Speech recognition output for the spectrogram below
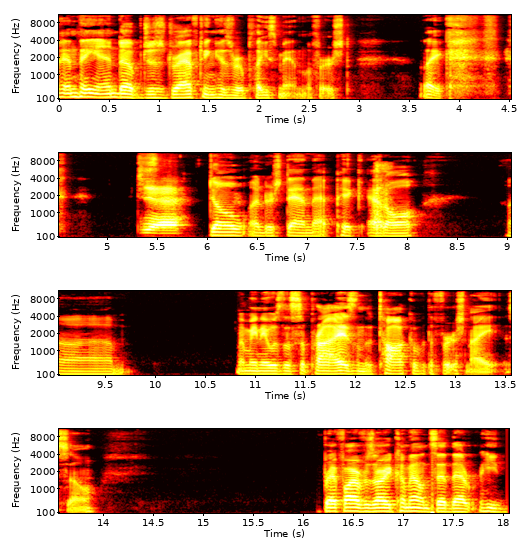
and they end up just drafting his replacement in the first. Like, Yeah, don't understand that pick at all. Um, I mean, it was the surprise and the talk of the first night. So, Brett Favre has already come out and said that he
